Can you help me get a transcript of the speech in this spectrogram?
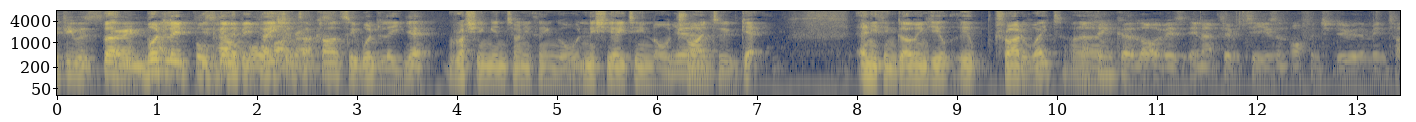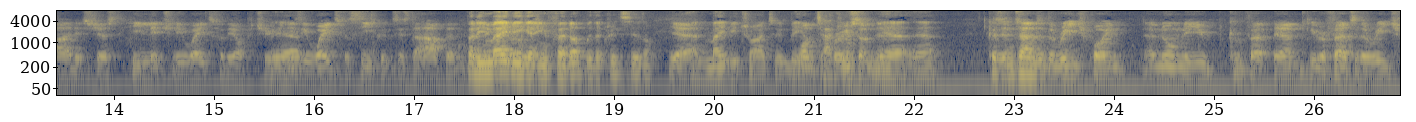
if he was But going Woodley at is going to be patient. I can't see Woodley Yeah, rushing into anything or initiating or Yeah. trying to get anything going. He'll he'll try to wait. Uh, I think a lot of his inactivity isn't often to do with him being tired. It's just he literally waits for the opportunities. Yeah. He waits for sequences to happen. but he may be getting fed up with the criticism yeah. and maybe try to be Want to prove something. Yeah, yeah. Because in terms of the reach point, uh, normally you convert, um, you refer to the reach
